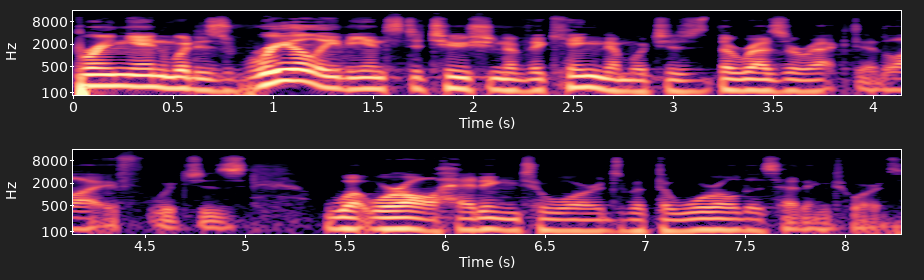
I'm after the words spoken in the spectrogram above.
bring in what is really the institution of the kingdom, which is the resurrected life, which is what we're all heading towards, what the world is heading towards.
